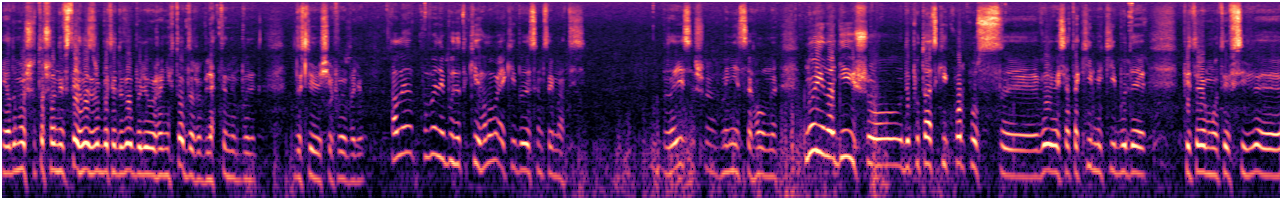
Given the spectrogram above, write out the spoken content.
Я думаю, що те, що не встигли зробити до виборів, вже ніхто доробляти не буде до слідчих виборів. Але повинен бути такий голова, який буде цим займатися. Здається, що мені це головне. Ну і надію, що депутатський корпус е, виявиться таким, який буде підтримувати всі, е,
